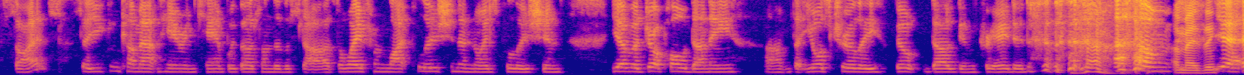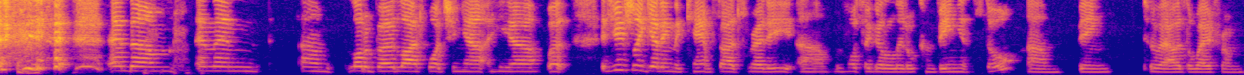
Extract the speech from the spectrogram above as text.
sites. So you can come out here and camp with us under the stars, away from light pollution and noise pollution. You have a drop hole dunny um, that yours truly built, dug, and created. um, amazing. yeah, yeah, and um, and then um, a lot of bird life watching out here, but it's usually getting the campsites ready. Um, we've also got a little convenience store, um, being two hours away from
